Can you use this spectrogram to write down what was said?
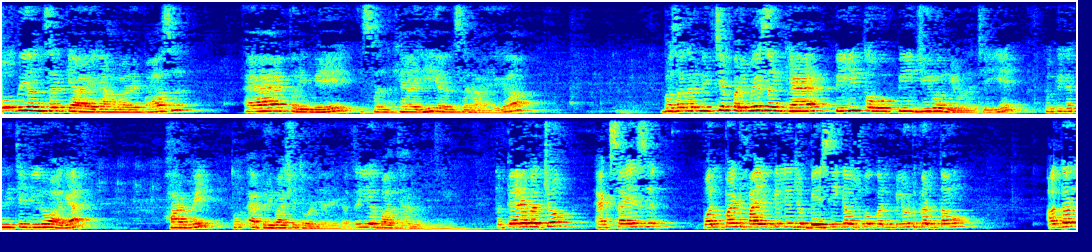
तो भी आंसर क्या आएगा हमारे पास? अपरिमेय संख्या ही आंसर आएगा। बस अगर नीचे परिमेय संख्या है पी तो वो पी ज़ीरो नहीं होना चाहिए, क्योंकि तो अगर नीचे ज़ीरो आ गया, हर में तो अपरिभाषित हो जाएगा। तो ये बात ध्यान रखनी है। तो प्यारे बच्चों एक्सरसाइज 1.5 के लिए जो बेसिक है, उसको कंक्लूड करता हूँ। अगर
